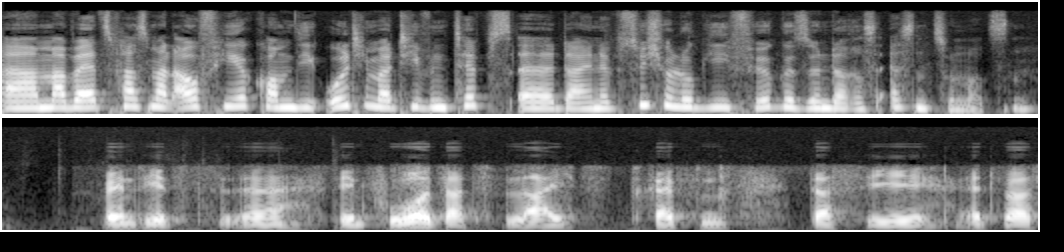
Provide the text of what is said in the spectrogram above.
Ähm, aber jetzt pass mal auf, hier kommen die ultimativen Tipps, äh, deine Psychologie für gesünderes Essen zu nutzen. Wenn Sie jetzt äh, den Vorsatz vielleicht treffen, dass sie etwas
